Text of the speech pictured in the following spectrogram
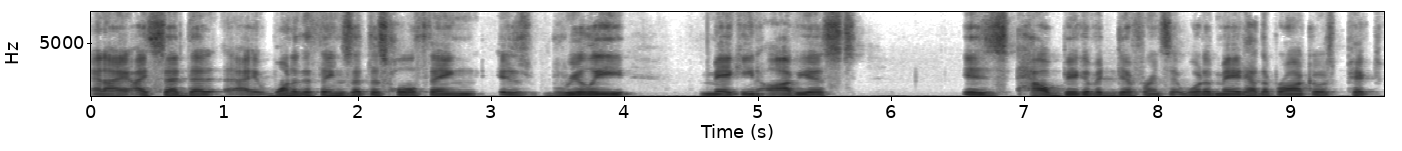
and I, I said that I, one of the things that this whole thing is really making obvious is how big of a difference it would have made had the Broncos picked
